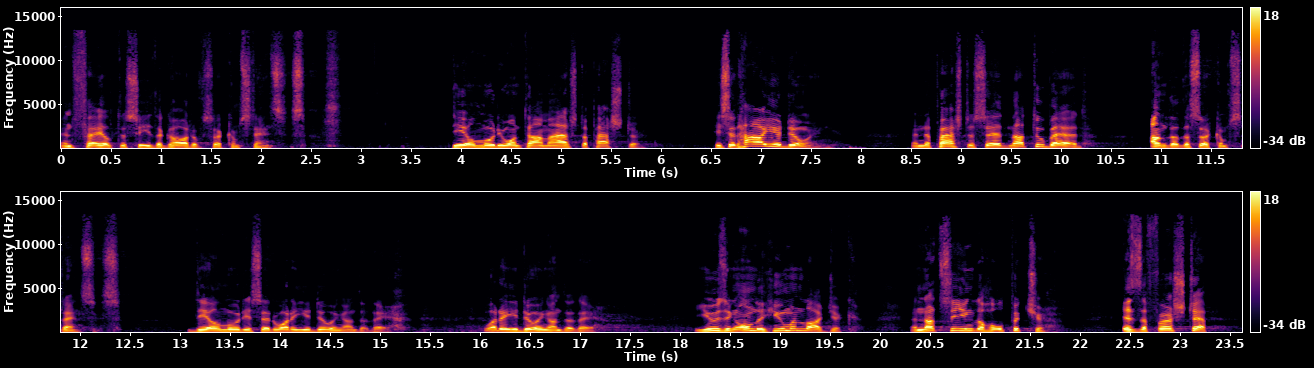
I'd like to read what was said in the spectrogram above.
and fail to see the God of circumstances. D.L. Moody one time asked a pastor, he said, How are you doing? And the pastor said, Not too bad under the circumstances. D.L. Moody said, What are you doing under there? What are you doing under there? Using only human logic and not seeing the whole picture is the first step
